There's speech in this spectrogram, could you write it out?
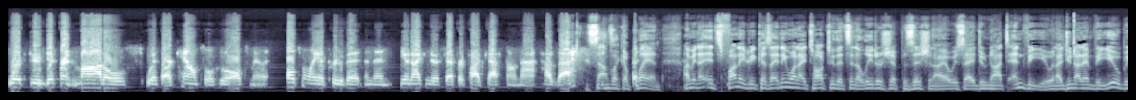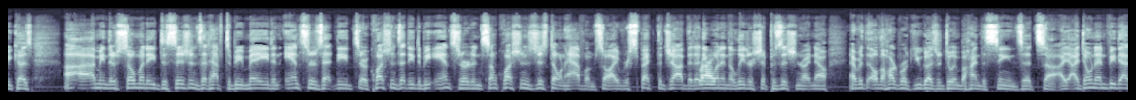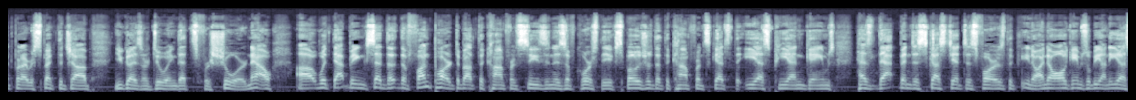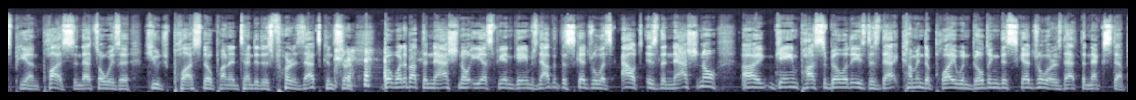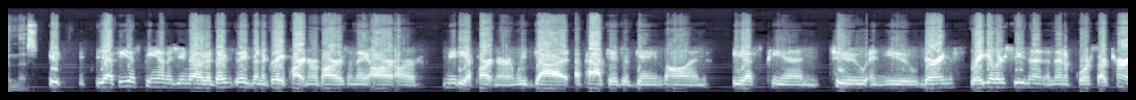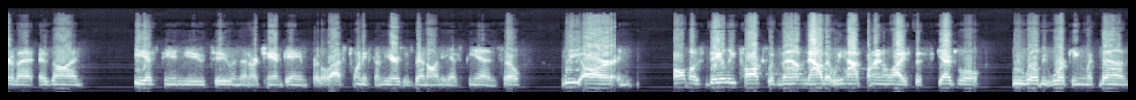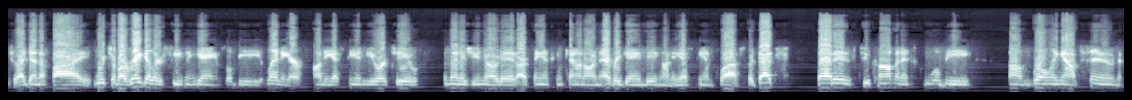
work through different models with our council who will ultimately ultimately approve it, and then you and I can do a separate podcast on that. How's that? Sounds like a plan. I mean, it's funny because anyone I talk to that's in a leadership position, I always say I do not envy you, and I do not envy you because uh, I mean, there's so many decisions that have to be made and answers that need or questions that need to be answered, and some questions just don't have them. So I respect the job that anyone right. in a leadership position right now, everything, all the hard work you guys are doing behind the scenes. It's uh, I, I, don't envy that, but I respect the job you guys are doing. That's for sure. Now, uh, with that being said, the the fun part about the conference season is, of course, the exposure that the conference gets, the ESPN games. Has that been discussed yet? As far as the you know, I know all games will be on ESPN Plus, and that's always a huge plus. No pun intended as far as that's concerned. but what about the national ESPN games? Now that the schedule is out, is the national uh, game possibilities? Does that come into play when building this schedule, or is that the next step in this? It, yes, ESPN, as you noted, they've they've been a great partner of ours, and they are our media partner, and we've got a package of games on ESPN two and U during the regular season, and then of course our tournament is on ESPNU too, and then our champ game for the last 20 some years has been on ESPN. So we are in almost daily talks with them now that we have finalized the schedule. We will be working with them to identify which of our regular season games will be linear on ESPNU or two, and then, as you noted, our fans can count on every game being on ESPN Plus. But that's that is to come, and it will be um, rolling out soon.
